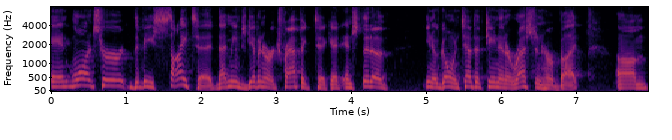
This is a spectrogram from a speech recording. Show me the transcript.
and wants her to be cited. That means giving her a traffic ticket instead of you know, going 10 15 and arresting her. But, um,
